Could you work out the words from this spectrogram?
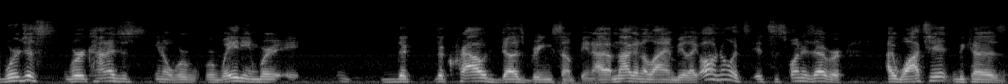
we're just we're kind of just you know we're we're waiting where it, the the crowd does bring something. I, i'm not gonna lie and be like oh no it's it's as fun as ever. I watch it because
